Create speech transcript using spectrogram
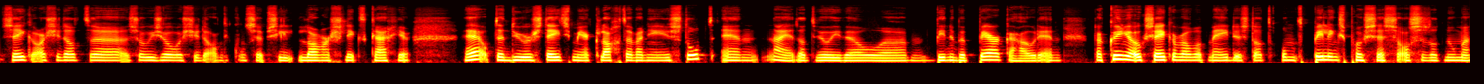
zeker als je dat uh, sowieso, als je de anticonceptie langer slikt, krijg je hè, op den duur steeds meer klachten wanneer je stopt. En nou ja, dat wil je wel um, binnen beperken houden. En daar kun je ook zeker wel wat mee. Dus dat ontpillingsproces, zoals ze dat noemen,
